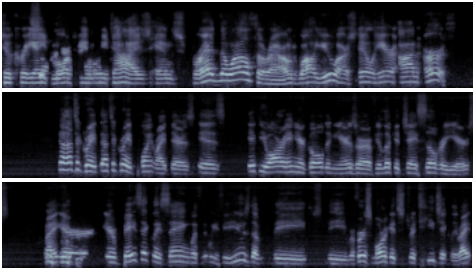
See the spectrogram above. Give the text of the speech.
to create more family ties and spread the wealth around while you are still here on Earth. No, that's a great that's a great point right there. Is is if you are in your golden years, or if you look at Jay Silver years, right? Mm-hmm. you're you're basically saying with if you use the the the reverse mortgage strategically, right?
